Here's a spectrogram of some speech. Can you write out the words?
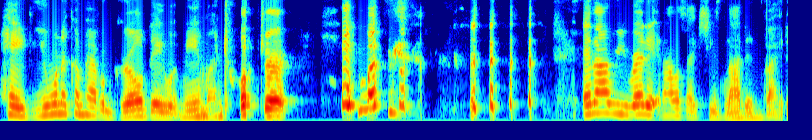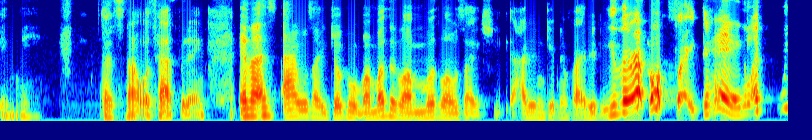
"Hey, do you want to come have a girl day with me and my daughter?" And, my and I reread it, and I was like, "She's not inviting me. That's not what's happening." And I, I was like joking with my mother-in-law. My mother-in-law was like, "She, I didn't get invited either." I was like, "Dang!" Like, we,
